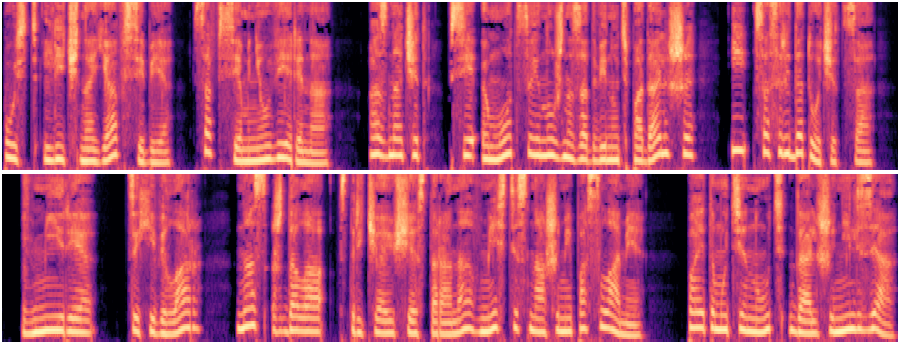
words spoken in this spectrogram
Пусть лично я в себе совсем не уверена. А значит, все эмоции нужно задвинуть подальше и сосредоточиться. В мире Цехивилар нас ждала встречающая сторона вместе с нашими послами, поэтому тянуть дальше нельзя.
